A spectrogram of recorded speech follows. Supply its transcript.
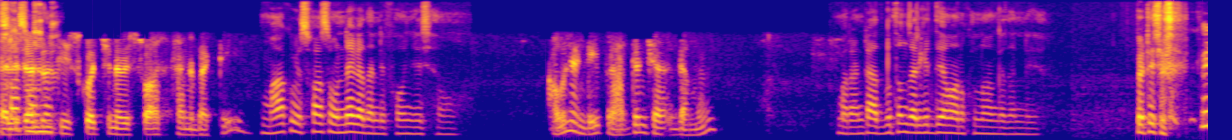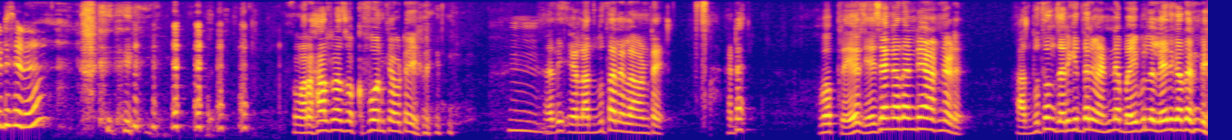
తల్లిదండ్రులు తీసుకొచ్చిన విశ్వాసాన్ని బట్టి. మాకు విశ్వాసం ఉండే కదండి ఫోన్ చేసాము అవునండి ప్రార్థన చేద్దాము. మరి అంటే అద్భుతం జరిగిద్దేమో అనుకున్నాం కదండి. పెట్టేసాడు పెట్టేశాడా వరహాల రాజు ఒక్క ఫోన్కి అవుట్ అయ్యాడు. అది వీళ్ళ అద్భుతాలు ఇలా ఉంటాయి? అంటే "అబ్బా, ప్రేయర్ చేశాం కదండి అంటున్నాడు. అద్భుతం జరిగిద్దని వెంటనే బైబిల్లో లేదు కదండి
